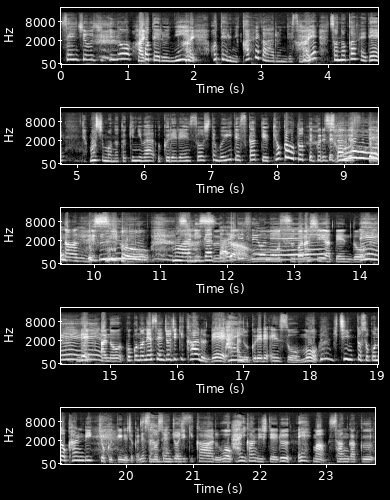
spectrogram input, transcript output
千畳敷のはい。ホテルに、はい。ホテルにカフェがあるんですよね、はい。そのカフェでもしもの時にはウクレレ演奏してもいいですか？っていう許可を取ってくれてたんですって。そうなんですよ。もうありがたいですよね。素晴らしいアテンド。ええで、あのここのね千畳敷カールで、はい。あのウクレレ演奏も、きちんとそこの管理局っていうんでしょうかね。そのそうなんです千畳敷カールをはい。管理している、ええ。まあ山岳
